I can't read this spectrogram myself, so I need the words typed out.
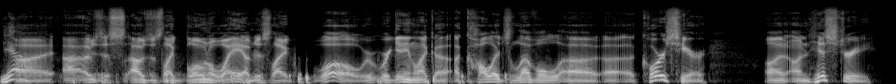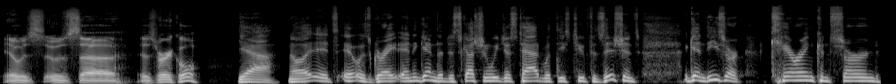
Yeah Uh, I was just I was just like blown away. I'm just like, whoa, we're, we're getting like a, a college level uh, uh, course here on on history. It was it was uh, it was very cool. Yeah, no, it's it was great. And again, the discussion we just had with these two physicians, again, these are caring, concerned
